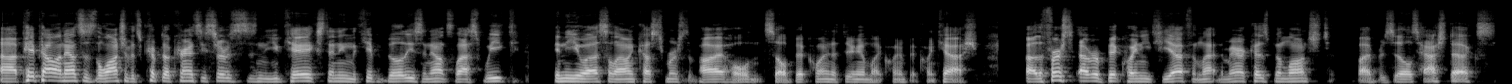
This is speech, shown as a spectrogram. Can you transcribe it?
uh, PayPal announces the launch of its cryptocurrency services in the UK, extending the capabilities announced last week in the US, allowing customers to buy, hold, and sell Bitcoin, Ethereum, Litecoin, Bitcoin Cash. Uh, the first ever Bitcoin ETF in Latin America has been launched by Brazil's Hashdex.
